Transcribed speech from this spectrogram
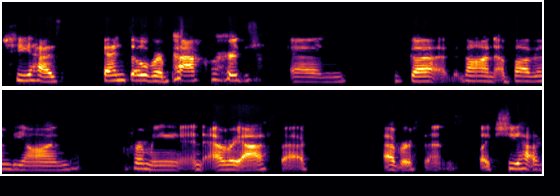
she has bent over backwards and got, gone above and beyond for me in every aspect ever since. Like she has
